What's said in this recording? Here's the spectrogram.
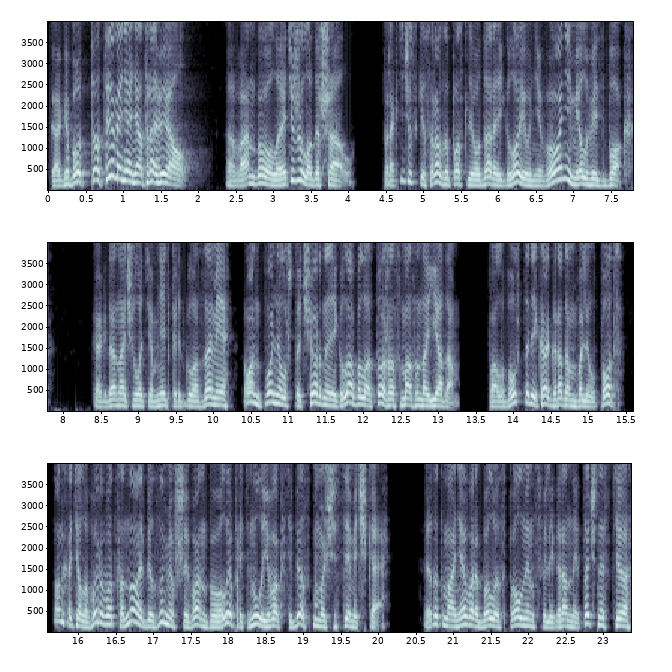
«Как будто ты меня не отравил!» Ван Буэлэ тяжело дышал. Практически сразу после удара иглой у него онемел весь бок. Когда начало темнеть перед глазами, он понял, что черная игла была тоже смазана ядом. По лбу старика градом валил пот, он хотел вырваться, но обезумевший Ван Буэлэ притянул его к себе с помощью семечка. Этот маневр был исполнен с филигранной точностью.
